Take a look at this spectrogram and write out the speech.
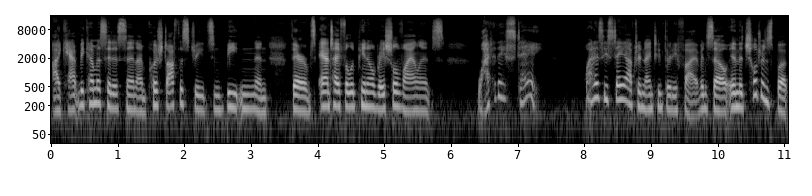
I can't become a citizen. I'm pushed off the streets and beaten, and there's anti Filipino racial violence. Why do they stay? Why does he stay after 1935? And so in the children's book,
